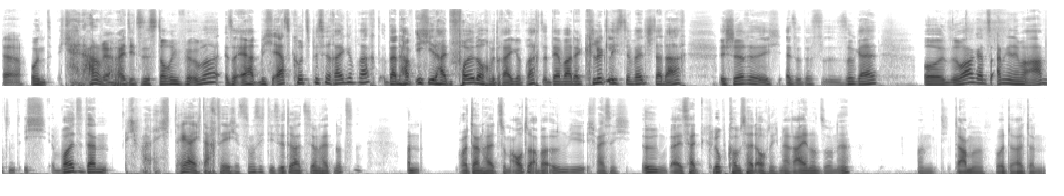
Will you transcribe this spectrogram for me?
Ja. Und keine Ahnung, wir haben halt jetzt eine Story für immer. Also er hat mich erst kurz ein bisschen reingebracht und dann habe ich ihn halt voll noch mit reingebracht und der war der glücklichste Mensch danach. Ich schwöre, ich, also das ist so geil. Und so war ein ganz angenehmer Abend und ich wollte dann, ich war echt, Digga, ich dachte, ich, jetzt muss ich die Situation halt nutzen und wollte dann halt zum Auto, aber irgendwie, ich weiß nicht, irgendwie, ist halt Club, kommst halt auch nicht mehr rein und so, ne? Und die Dame wollte halt dann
